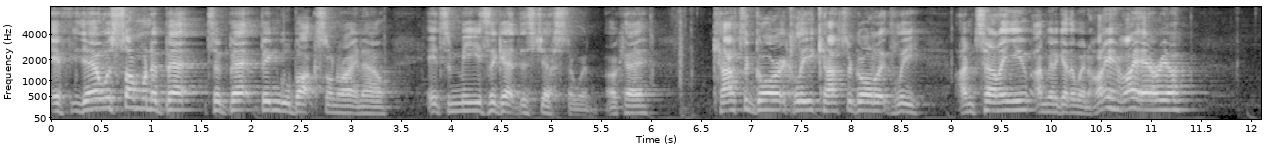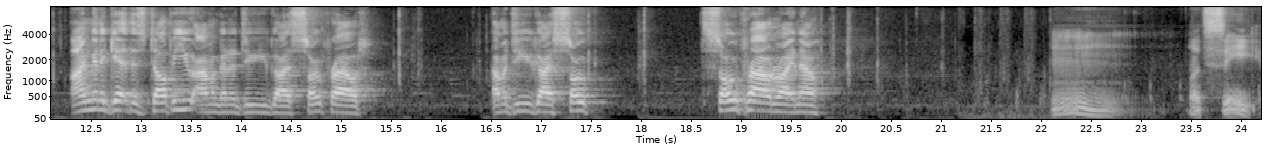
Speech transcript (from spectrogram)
if there was someone to bet to bet Bingle Bucks on right now, It's me to get this Jester win, okay? Categorically, categorically, I'm telling you, I'm gonna get the win. Hi, hi, area. I'm gonna get this W. I'm gonna do you guys so proud. I'm gonna do you guys so, so proud right now. Hmm, let's see.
